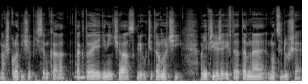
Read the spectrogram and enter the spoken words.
na škole píše písemka, tak to je jediný čas, kdy učitel mlčí. A mně přijde, že i v té temné noci duše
